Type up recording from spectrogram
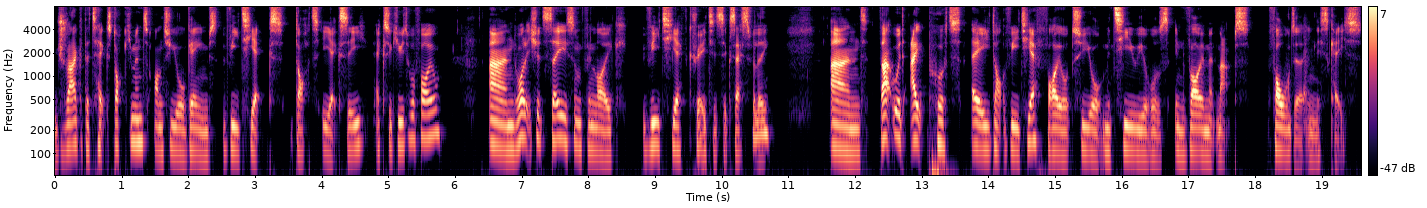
drag the text document onto your game's vtex.exe executable file. And what it should say is something like VTF created successfully. And that would output a .vtf file to your materials environment maps folder in this case.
